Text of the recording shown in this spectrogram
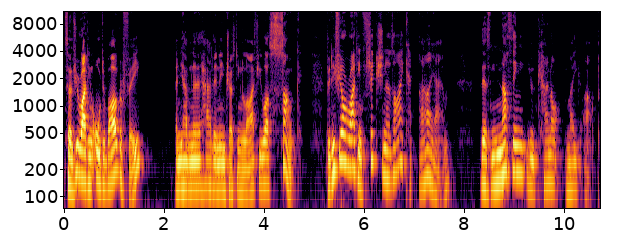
So if you're writing autobiography and you haven't had an interesting life, you are sunk. But if you're writing fiction as I, can, I am, there's nothing you cannot make up.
